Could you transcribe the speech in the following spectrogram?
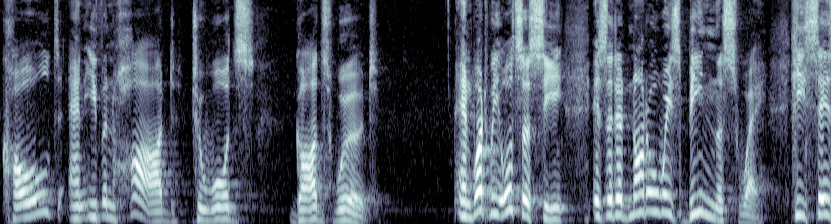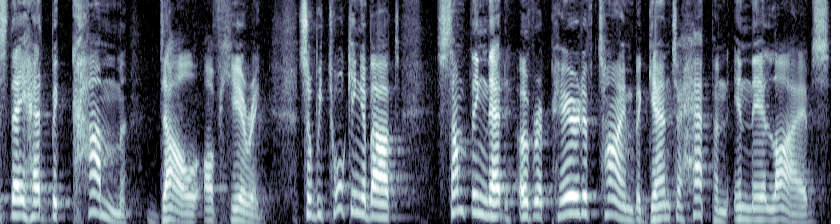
cold and even hard towards God's Word. And what we also see is that it had not always been this way. He says they had become dull of hearing. So we're talking about something that over a period of time began to happen in their lives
